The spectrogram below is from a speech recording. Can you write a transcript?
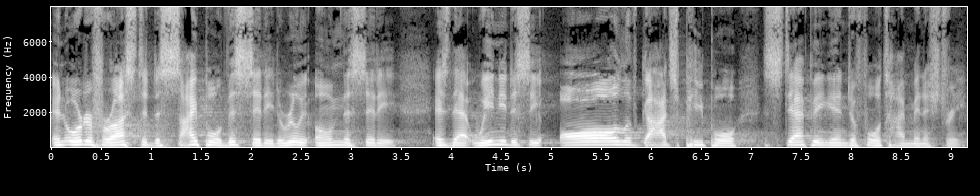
in order for us to disciple this city, to really own this city, is that we need to see all of God's people stepping into full time ministry.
